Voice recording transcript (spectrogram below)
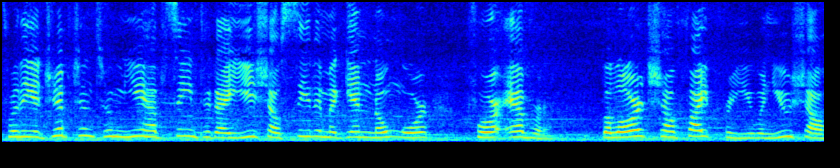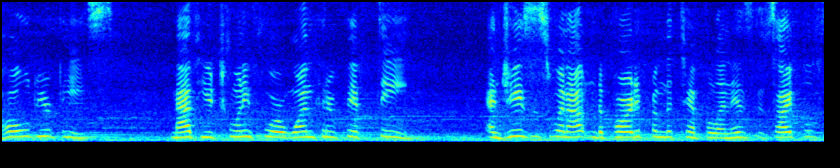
For the Egyptians whom ye have seen today, ye shall see them again no more forever. The Lord shall fight for you, and you shall hold your peace. Matthew 24 1 through 15. And Jesus went out and departed from the temple, and his disciples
